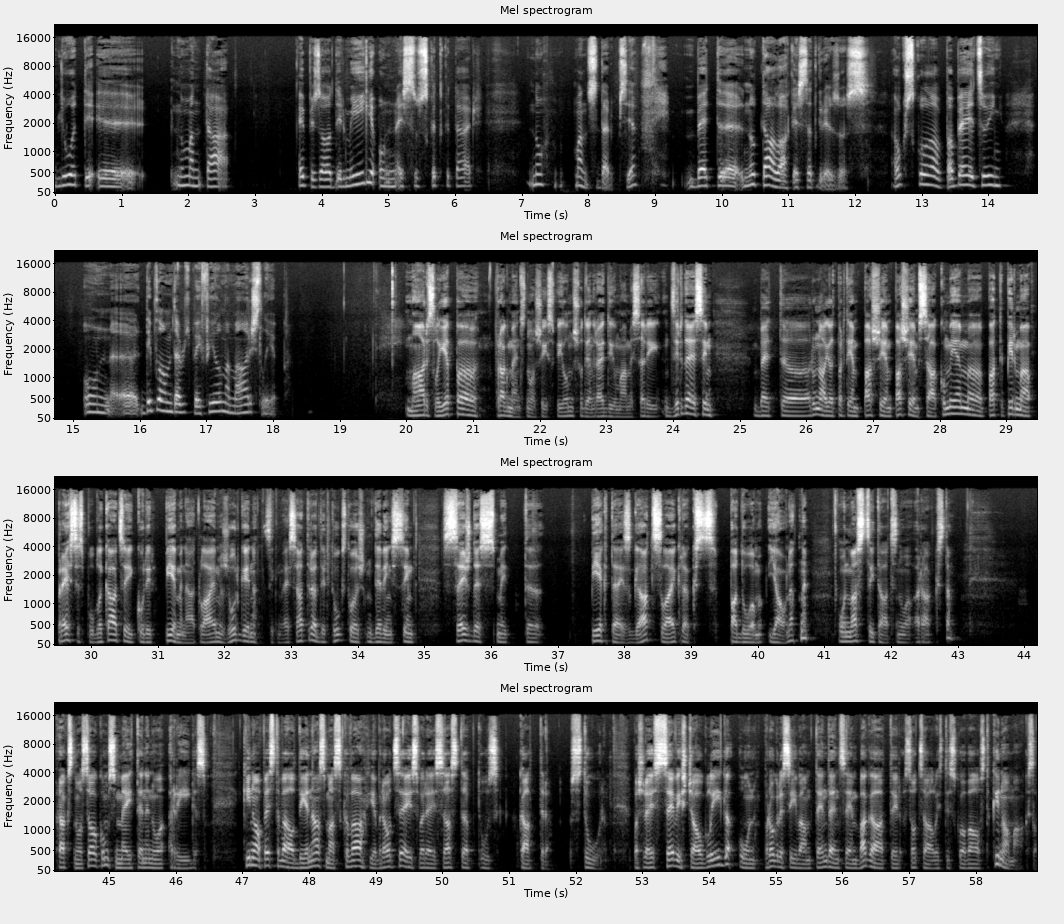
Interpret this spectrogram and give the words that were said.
Ļoti, nu, man tā epizode ir mīļa, un es uzskatu, ka tā ir nu, mans darbs. Ja? Bet nu, tālāk es atgriezos augstskolā, pabeidzu viņu, un uh, diploma darbs bija filma Māris Liepa. Māris Liepa, fragments no šīs filmas šodien raidījumā mēs arī dzirdēsim. Uh, Bet uh, runājot par tiem pašiem, pašiem sākumiem, uh, pati pirmā preses publikācija, kur ir pieminēta Laima Zurgina, cik nu es atradu, ir 1965. gads laikraksts Padomu jaunatne un mazs citāts no raksta. Raksta nosaukums Meitene no Rīgas. Kinofestivāla dienās Maskavā iebraucējus varēja sastapt uz katra stūra. Pašreiz sevišķi auglīga un progresīvām tendencēm bagāta ir sociālistisko valstu kinomāksla.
